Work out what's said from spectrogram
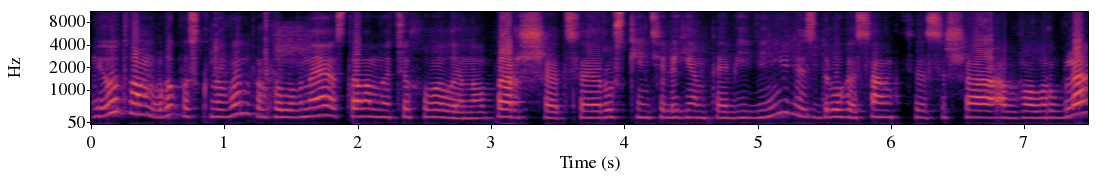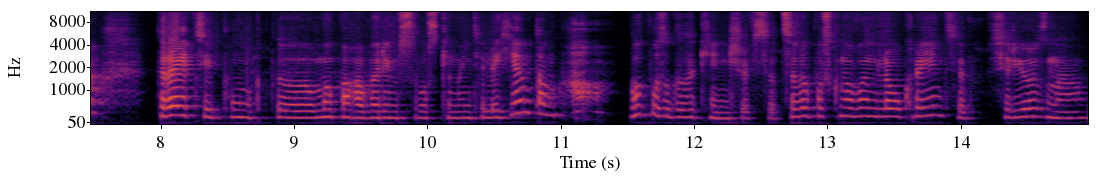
І от вам випуск новин про головне станом на цю хвилину. Перше це русські інтелігенти об'єднілись, друге санкції США обвал рубля. Третій пункт ми поговоримо з русським інтелігентом. Випуск закінчився. Це випуск новин для українців. Серйозно.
